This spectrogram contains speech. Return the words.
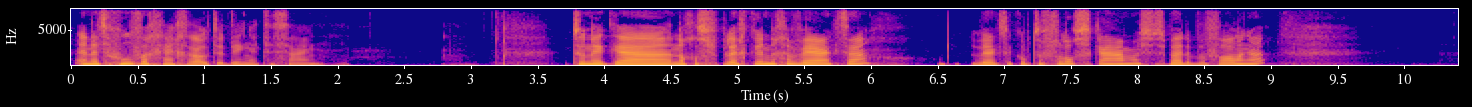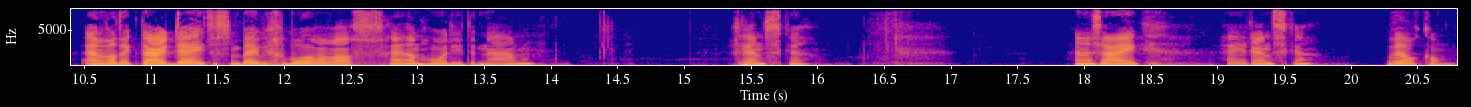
En het hoeven geen grote dingen te zijn. Toen ik uh, nog als verpleegkundige werkte, werkte ik op de verloskamers, dus bij de bevallingen. En wat ik daar deed als een baby geboren was, hè, dan hoorde je de naam, Renske. En dan zei ik, hey Renske, welkom.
